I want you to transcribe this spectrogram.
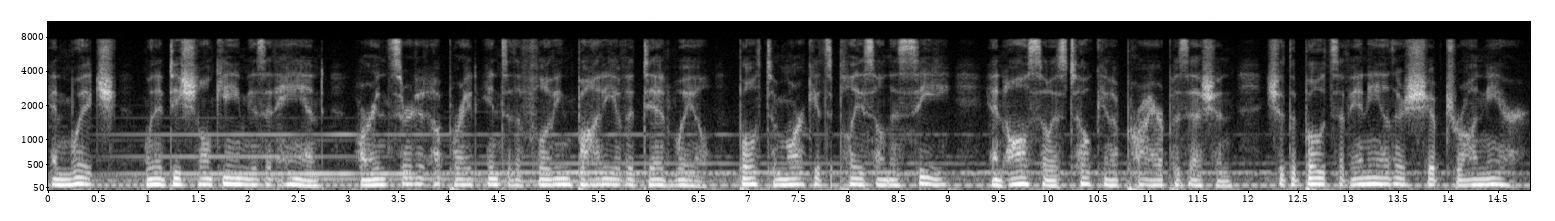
and which, when additional game is at hand, are inserted upright into the floating body of a dead whale, both to mark its place on the sea and also as token of prior possession should the boats of any other ship draw near.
